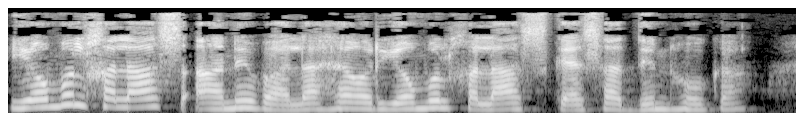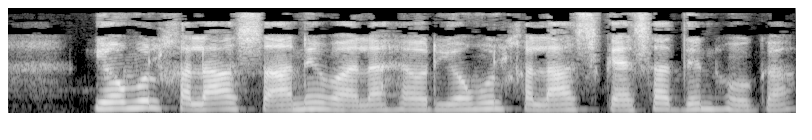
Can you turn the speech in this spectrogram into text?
یوم الخلاص آنے والا ہے اور یوم الخلاص کیسا دن ہوگا؟ یوم الخلاص آنے والا ہے اور یوم الخلاص کیسا دن ہوگا؟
